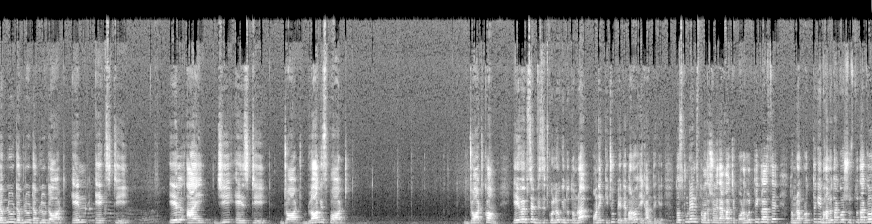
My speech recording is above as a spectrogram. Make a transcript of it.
W W W dot N X T L I G S T dot blog spot dot com এই ওয়েবসাইট ভিজিট করলেও কিন্তু তোমরা অনেক কিছু পেতে পারো এখান থেকে। তো স্টুডেন্টস তোমাদের সঙ্গে দেখা হচ্ছে পরবর্তী ক্লাসে তোমরা প্রত্যেকেই ভালো থাকো, সুস্থ থাকো,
